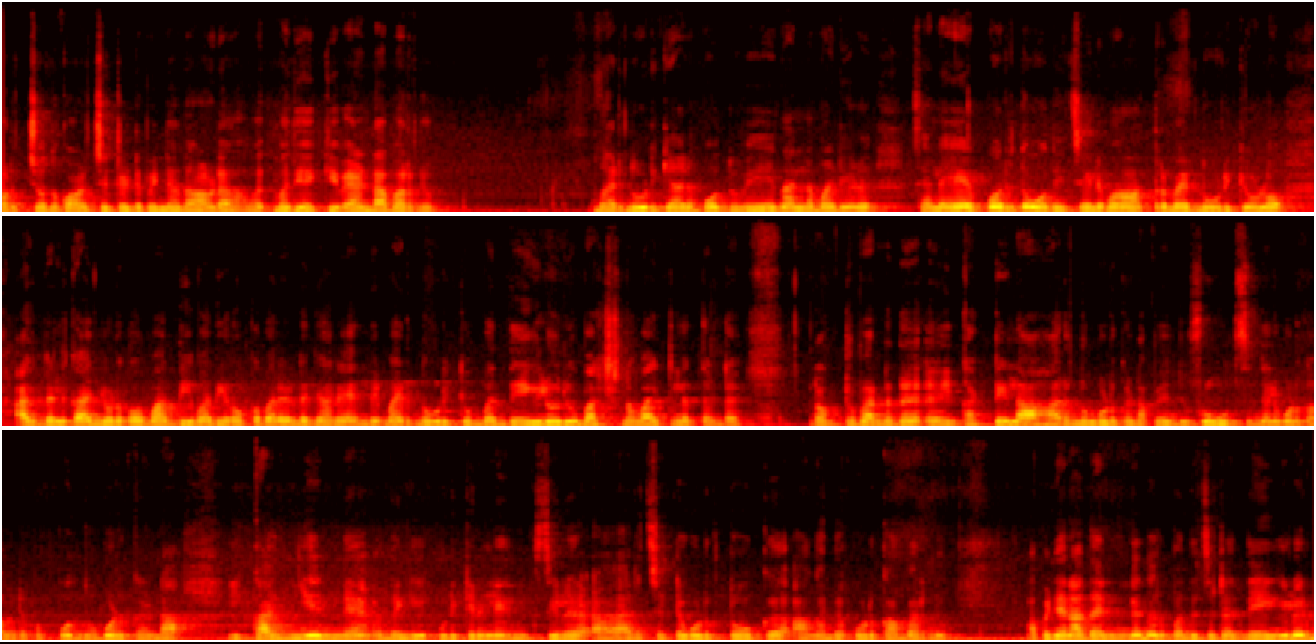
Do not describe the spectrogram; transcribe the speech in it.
കുറച്ചൊന്ന് കുഴച്ചിട്ടിട്ട് പിന്നെ അത് അവിടെ മതിയാക്കി. വേണ്ട പറഞ്ഞു. മരുന്ന് കുടിക്കാനും പൊതുവേ നല്ല മടിയാണ്. ചിലപ്പോൾ ഒരു തോന്നിച്ചതിൽ മാത്രം മരുന്ന് കുടിക്കുള്ളൂ. അതിന്റെ ഇടയിൽ കഞ്ഞി കൊടുക്കുമ്പോൾ മതി മതി എന്നൊക്കെ പറയേണ്ടത് ഞാൻ എന്ത് മരുന്ന് കുടിക്കുമ്പോൾ എന്തെങ്കിലും ഒരു ഭക്ഷണം ഡോക്ടർ പറഞ്ഞത് കട്ടിയുള്ള ആഹാരം ഒന്നും കൊടുക്കണ്ട. അപ്പോൾ ഞാൻ ഫ്രൂട്ട്സ് എന്തെങ്കിലും കൊടുക്കാൻ പറ്റും. അപ്പോൾ ഒന്നും കൊടുക്കണ്ട. ഈ കഞ്ഞി തന്നെ എന്തെങ്കിൽ കുടിക്കണില്ലെങ്കിൽ മിക്സിയിൽ അരച്ചിട്ട് കൊടുത്ത് നോക്ക്. അങ്ങനെ കൊടുക്കാൻ പറഞ്ഞു. അപ്പം ഞാൻ അതന്നെ നിർബന്ധിച്ചിട്ട് എന്തെങ്കിലും ഒരു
